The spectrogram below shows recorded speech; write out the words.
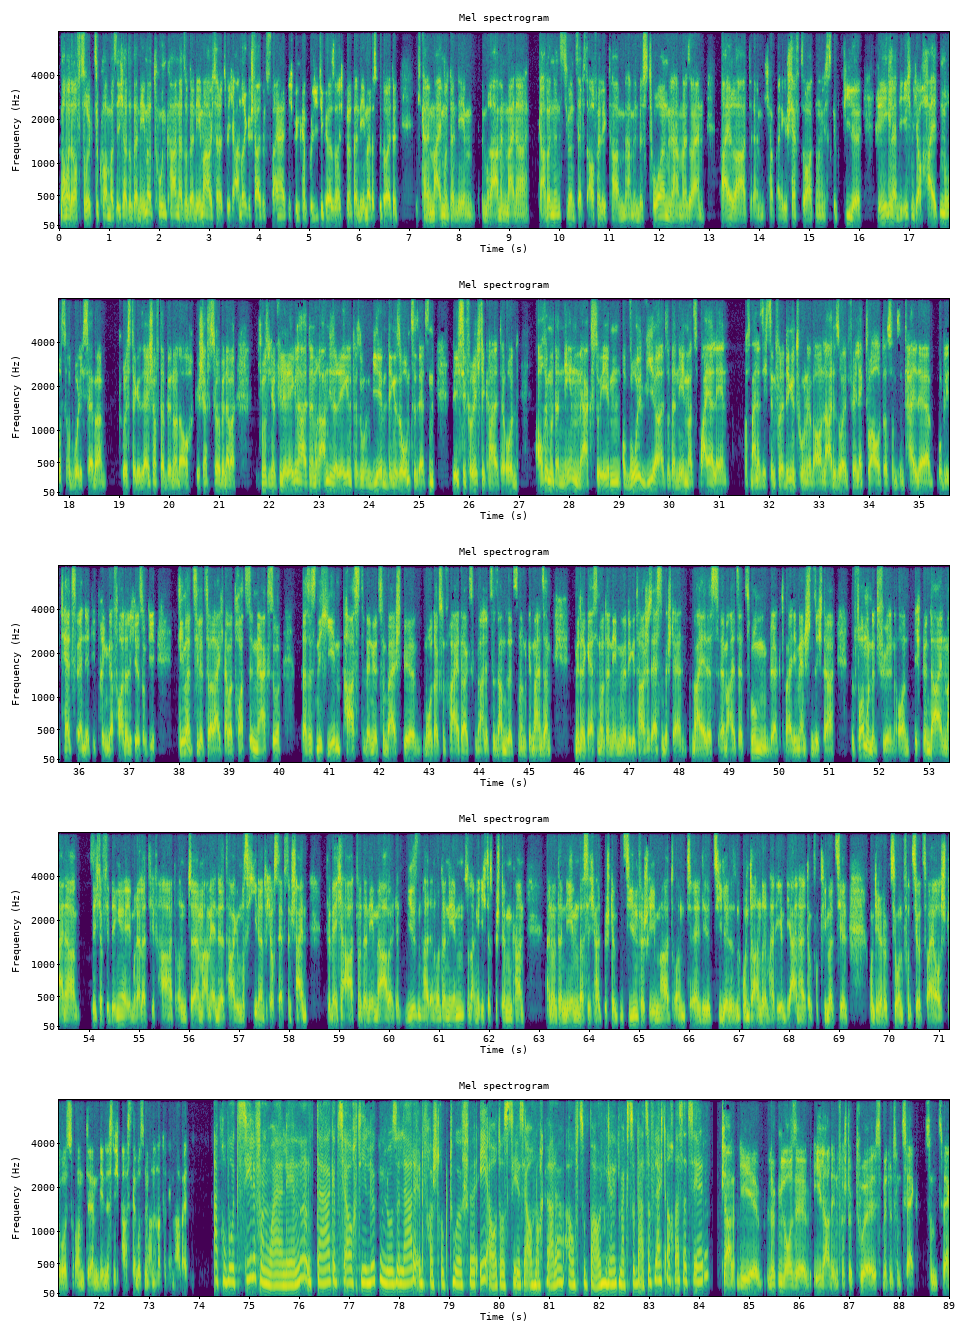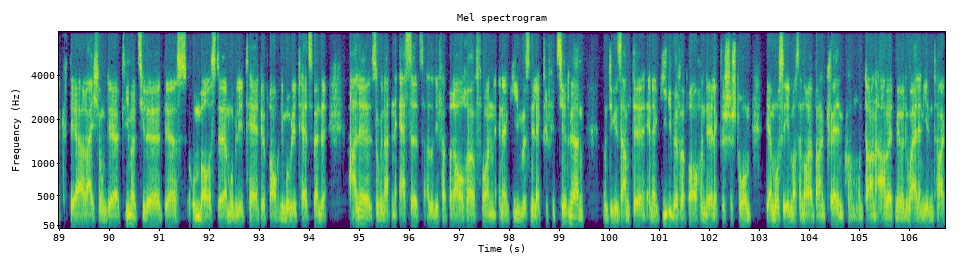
Nochmal darauf zurückzukommen, was ich als Unternehmer tun kann. Als Unternehmer habe ich da natürlich andere Gestaltungsfreiheiten. Ich bin kein Politiker, sondern ich bin Unternehmer. Das bedeutet, ich kann in meinem Unternehmen im Rahmen meiner Governance, die wir uns selbst auferlegt haben, wir haben Investoren, wir haben also einen Beirat, ähm, ich habe eine Geschäftsordnung. Es gibt viele Regeln, an die ich mich auch halten muss, obwohl ich selber größter Gesellschafter bin und auch Geschäftsführer bin, aber ich muss mich an viele Regeln halten. Im Rahmen dieser Regeln versuchen wir eben Dinge so umzusetzen, wie ich sie für richtig halte. Und auch im Unternehmen merkst du eben, obwohl wir als Unternehmen, als Wirelane aus meiner Sicht sinnvolle Dinge tun. Wir bauen Ladesäulen für Elektroautos und sind Teil der Mobilitätswende, die dringend erforderlich ist, um die Klimaziele zu erreichen. Aber trotzdem merkst du, dass es nicht jedem passt, wenn wir zum Beispiel montags und freitags, wir alle zusammensitzen und gemeinsam Mittagessen im Unternehmen, wir vegetarisches Essen bestellen, weil das ähm, als erzwungen wirkt, weil die Menschen sich da bevormundet fühlen. Und ich bin da in meiner Sicht auf die Dinge eben relativ hart. Und ähm, am Ende der Tage muss sich jeder natürlich auch selbst entscheiden, für welche Art von Unternehmen er arbeitet. Wir sind halt ein Unternehmen, solange ich das bestimmen kann, ein Unternehmen, das sich halt bestimmten Zielen verschrieben hat. Und äh, diese Ziele, das sind unter anderem halt eben die Einhaltung von Klimazielen und die Reduktion von CO2-Ausstoß. Und ähm, dem das nicht passt, der muss in einem anderen Unternehmen arbeiten. Apropos Ziele von Wirelane, da gibt's ja auch die lückenlose Ladeinfrastruktur für E-Autos, die ist ja auch noch gerade aufzubauen gilt. Magst du dazu vielleicht auch was erzählen? Klar, die lückenlose E-Ladeinfrastruktur ist Mittel zum Zweck, zum Zweck der Erreichung der Klimaziele, des Umbaus der Mobilität. Wir brauchen die Mobilitätswende. Alle sogenannten Assets, also die Verbraucher von Energie, müssen elektrifiziert werden. Und die gesamte Energie, die wir verbrauchen, der elektrische Strom, der muss eben aus erneuerbaren Quellen kommen. Und daran arbeiten wir mit Wyland jeden Tag.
